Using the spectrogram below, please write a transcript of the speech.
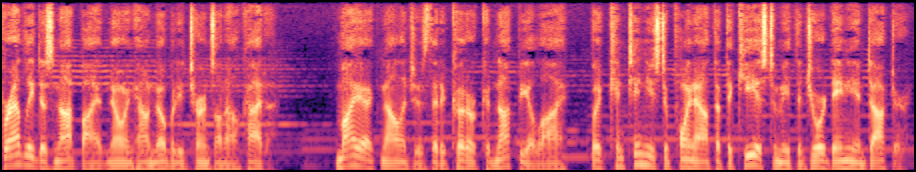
Bradley does not buy it knowing how nobody turns on Al-Qaeda. Maya acknowledges that it could or could not be a lie, but continues to point out that the key is to meet the Jordanian doctor,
